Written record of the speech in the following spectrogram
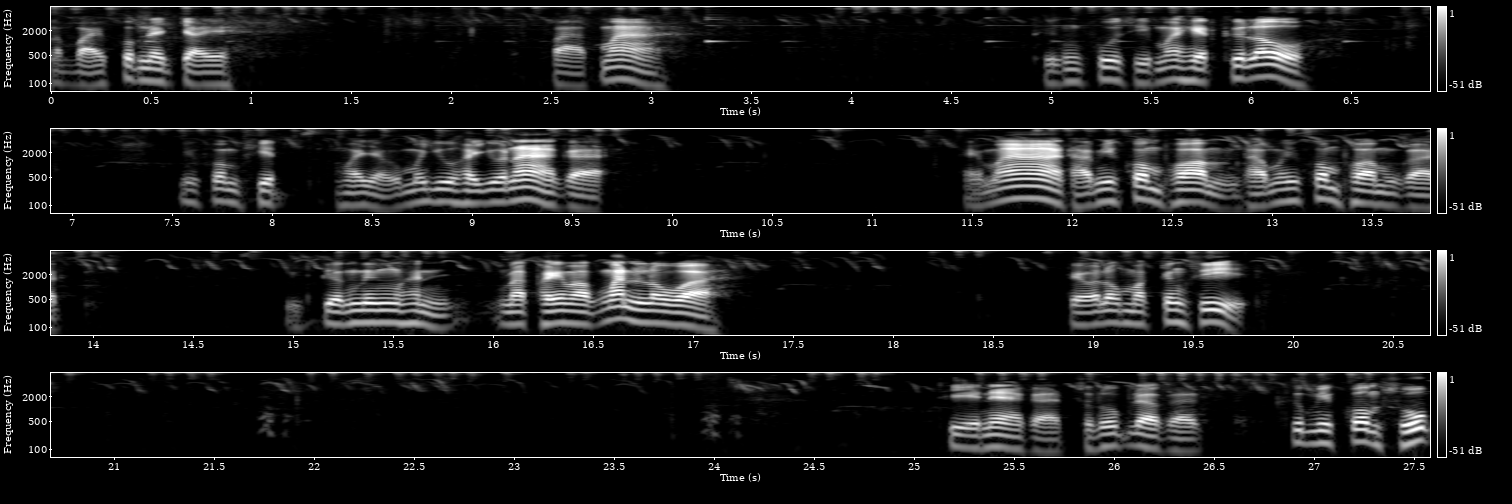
ระบายความในใจฝากมาถึงผู้สิมาเห็ดคือเรามีความคิดว่าอยากมาอยู่ไฮอยู่หน้ากะให้มาถามมีความพร้อมถามมีความพร้อมกะอีกเรื่องหนึ่งหันมักไผมักมั่นเราว่าแต่ว่าเรามักจังซี่ ที่แน่ก็สรุปแล้วก็คือมีความสุข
